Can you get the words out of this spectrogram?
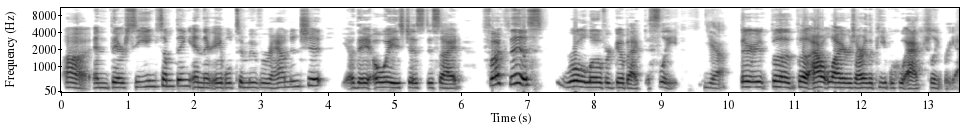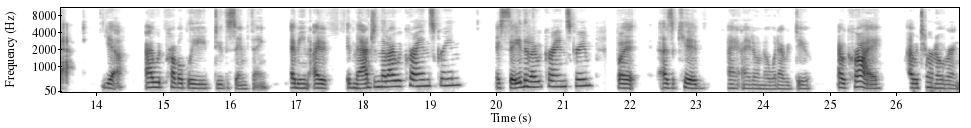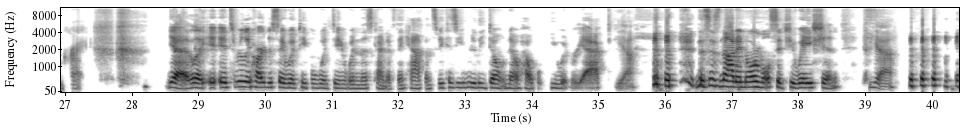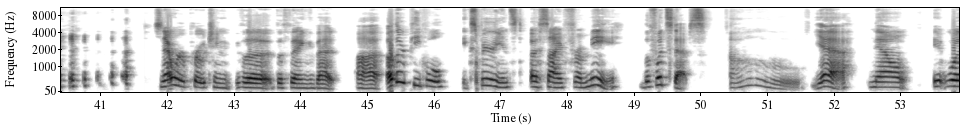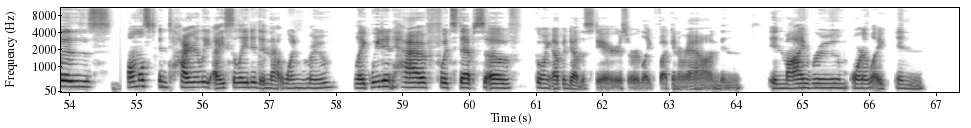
uh, and they're seeing something and they're able to move around and shit, yeah, they always just decide, fuck this, roll over, go back to sleep. Yeah. They're, the, the outliers are the people who actually react. Yeah. I would probably do the same thing. I mean, I imagine that I would cry and scream. I say that I would cry and scream, but as a kid, I, I don't know what I would do. I would cry. I would turn over and cry. Yeah, like, it, it's really hard to say what people would do when this kind of thing happens because you really don't know how you would react. yeah. this is not a normal situation. Yeah. so now we're approaching the the thing that uh, other people experienced aside from me the footsteps Oh. yeah now it was almost entirely isolated in that one room Like we didn't have footsteps of going up and down the stairs or like fucking around in in my room or like in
